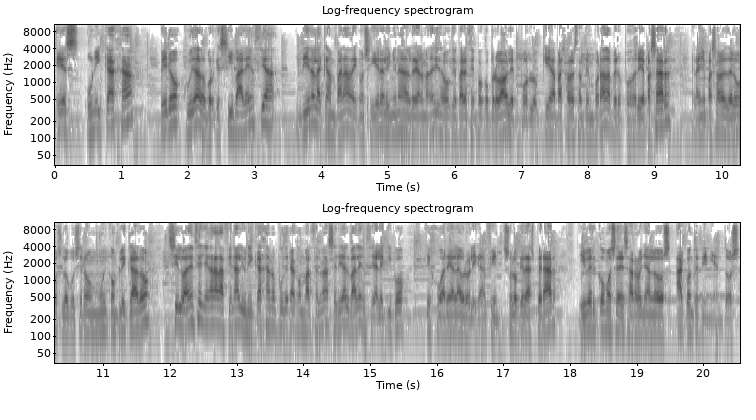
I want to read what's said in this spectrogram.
es Unicaja, pero cuidado, porque si Valencia diera la campanada y consiguiera eliminar al Real Madrid, algo que parece poco probable por lo que ha pasado esta temporada, pero podría pasar. El año pasado, desde luego, se lo pusieron muy complicado. Si el Valencia llegara a la final y Unicaja no pudiera con Barcelona, sería el Valencia el equipo que jugaría la Euroliga. En fin, solo queda esperar y ver cómo se desarrollan los acontecimientos.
